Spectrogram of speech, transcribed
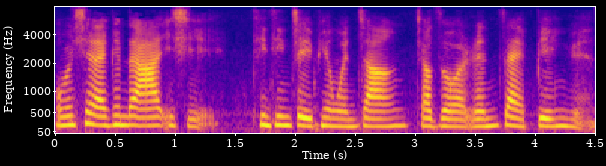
我们先来跟大家一起听听这一篇文章，叫做《人在边缘》。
